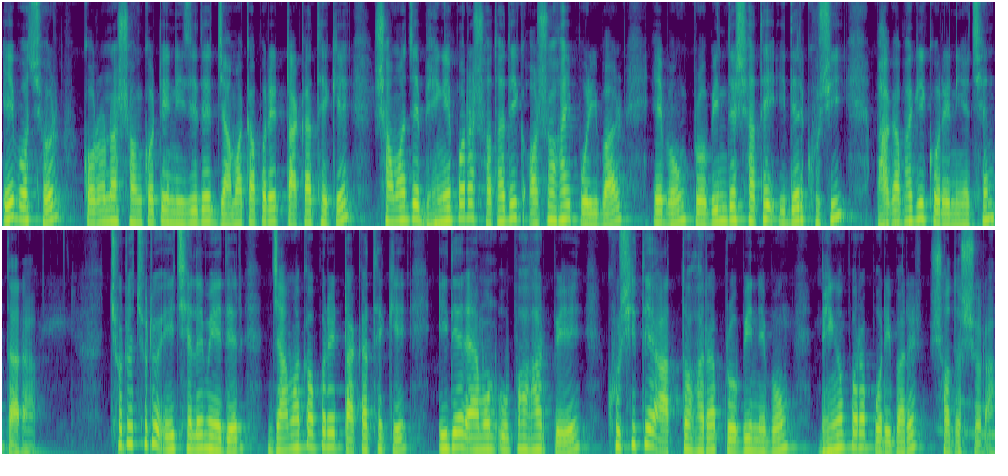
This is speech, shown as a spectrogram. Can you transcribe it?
এবছর করোনা সংকটে নিজেদের জামা কাপড়ের টাকা থেকে সমাজে ভেঙে পড়া শতাধিক অসহায় পরিবার এবং প্রবীণদের সাথে ঈদের খুশি ভাগাভাগি করে নিয়েছেন তারা। ছোট ছোট এই ছেলে মেয়েদের জামা কাপড়ের টাকা থেকে ঈদের এমন উপহার পেয়ে খুশিতে আত্মহারা প্রবীণ এবং ভেঙে পড়া পরিবারের সদস্যরা।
